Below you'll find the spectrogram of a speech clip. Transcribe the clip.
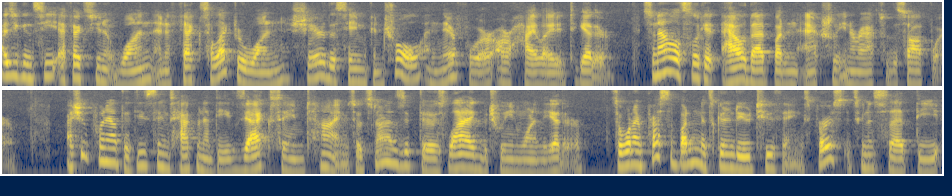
As you can see, FX Unit 1 and Effect Selector 1 share the same control and therefore are highlighted together. So now let's look at how that button actually interacts with the software. I should point out that these things happen at the exact same time, so it's not as if there's lag between one and the other. So when I press the button, it's going to do two things. First, it's going to set the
